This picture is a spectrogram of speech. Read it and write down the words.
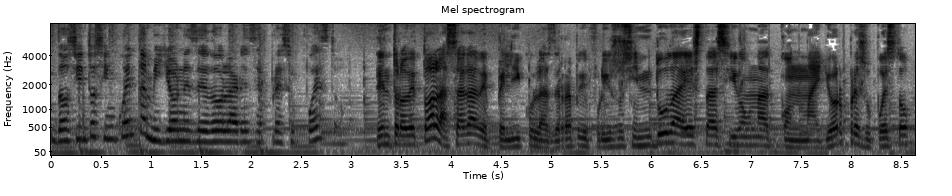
250 millones de dólares de presupuesto. Dentro de toda la saga de películas de Rápido y Furioso, sin duda esta ha sido una con mayor presupuesto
